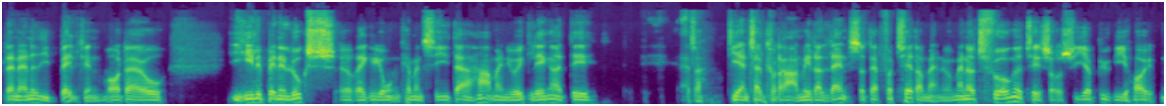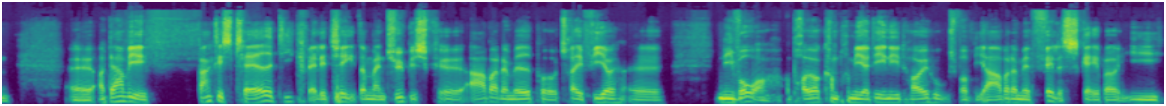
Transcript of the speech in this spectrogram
blandt andet i Belgien, hvor der jo i hele Benelux-regionen, kan man sige, der har man jo ikke længere det, altså de antal kvadratmeter land, så der fortætter man jo. Man er tvunget til, så at sige, at bygge i højden. Øh, Og der har vi faktisk taget de kvaliteter, man typisk øh, arbejder med på 3-4 øh, niveauer, og prøver at komprimere det ind i et højhus, hvor vi arbejder med fællesskaber i,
